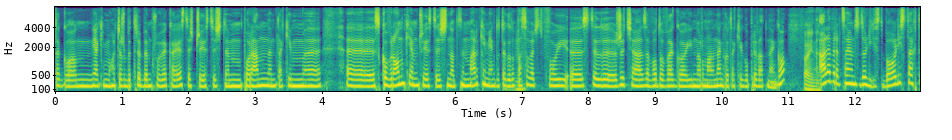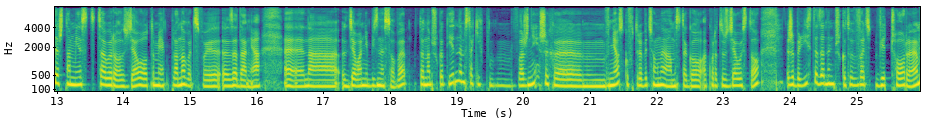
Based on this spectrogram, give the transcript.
tego, jakim chociażby trybem człowieka jesteś, czy jesteś tym porannym takim e, e, skowronkiem, czy jesteś nocnym markiem, jak do tego mhm. dopasować twój styl życia zawodowego i normalnego, takiego prywatnego. Fajne. Ale wracając do list, bo o listach też tam jest cały rozdział o tym, jak planować swoje zadania na działanie biznesowe, to na przykład jednym z takich ważniejszych wniosków, które wyciągnęłam z tego akurat rozdziału jest to, żeby listę zadań przygotowywać wieczorem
